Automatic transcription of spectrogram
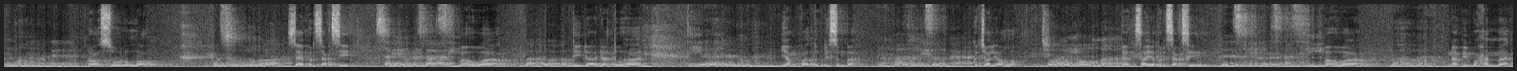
Muhammadan Rasulullah. Rasulullah. Saya bersaksi Saya bersaksi bahwa bahwa tidak ada Tuhan tidak ada Tuhan yang patut disembah yang patut disembah kecuali Allah. kecuali Allah. Dan saya bersaksi Dan saya bersaksi bahwa bahwa Nabi Muhammad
